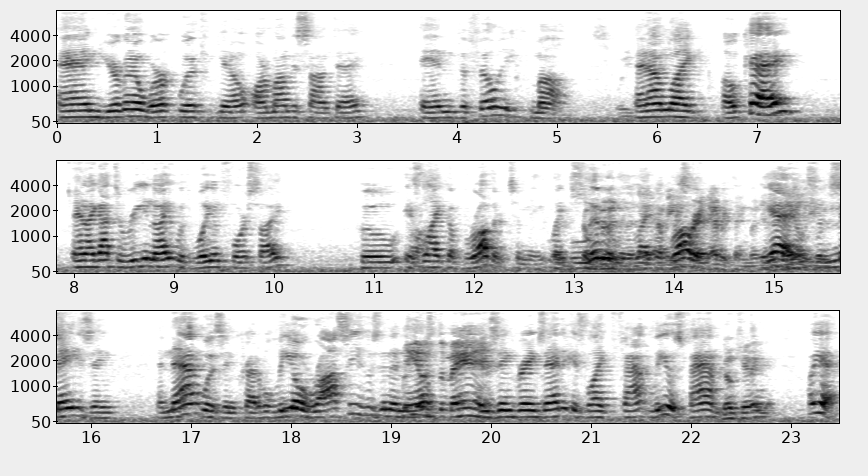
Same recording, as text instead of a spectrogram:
and you're going to work with you know Armand Assante and the Philly mob." Sweet. And I'm like, okay. And I got to reunite with William Forsythe, who is Oh. like a brother to me, like so literally good in the like a mean, he's brother. in everything, but yeah, Daily, it was he was- amazing, and that was incredible. Leo Rossi, who's in the Leo's the man. is in Gravesend, is like fam- Leo's family. No kidding? Oh yeah,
